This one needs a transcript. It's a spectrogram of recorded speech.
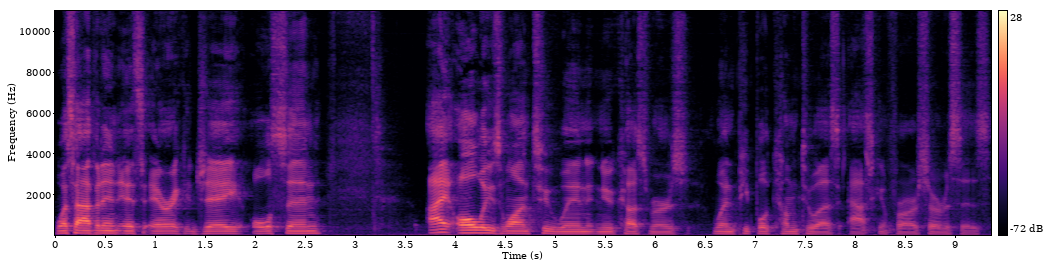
What's happening? It's Eric J. Olson. I always want to win new customers when people come to us asking for our services.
